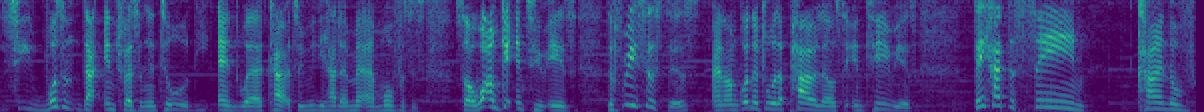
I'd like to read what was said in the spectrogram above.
she wasn't that interesting until the end, where character really had a metamorphosis. So what I'm getting to is the three sisters, and I'm going to draw the parallels to interiors. They had the same kind of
